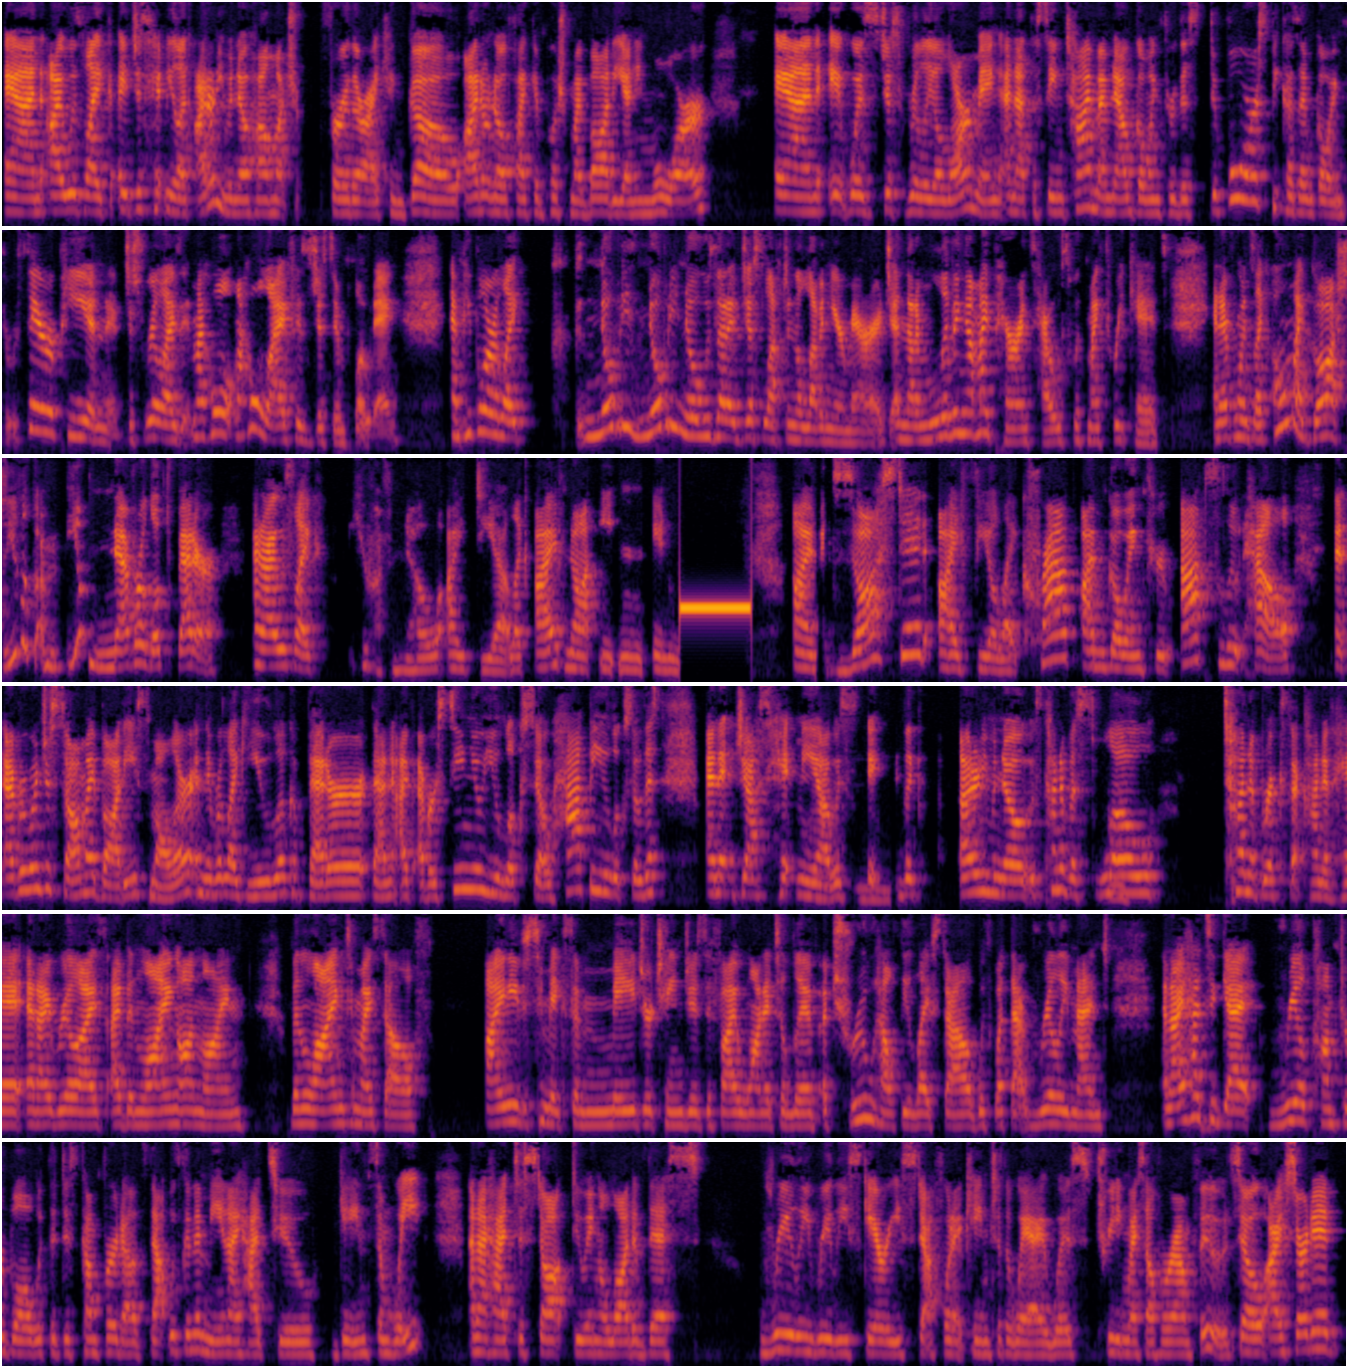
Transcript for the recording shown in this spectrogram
and I was like, it just hit me like, I don't even know how much further I can go. I don't know if I can push my body anymore. And it was just really alarming. And at the same time, I'm now going through this divorce because I'm going through therapy and just realizing my whole my whole life is just imploding. And people are like, nobody's nobody knows that I've just left an 11 year marriage and that I'm living at my parents' house with my three kids. And everyone's like, "Oh my gosh, you look um, you've never looked better." And I was like, you have no idea. Like, I've not eaten in. I'm exhausted. I feel like crap. I'm going through absolute hell. And everyone just saw my body smaller and they were like, You look better than I've ever seen you. You look so happy. You look so this. And it just hit me. I was it, mm-hmm. like, I don't even know. It was kind of a slow ton of bricks that kind of hit. And I realized I've been lying online, been lying to myself I needed to make some major changes if I wanted to live a true healthy lifestyle with what that really meant. And I had to get real comfortable with the discomfort of that was going to mean I had to gain some weight. And I had to stop doing a lot of this really, really scary stuff when it came to the way I was treating myself around food. So I started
